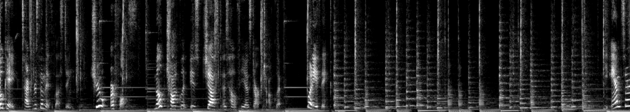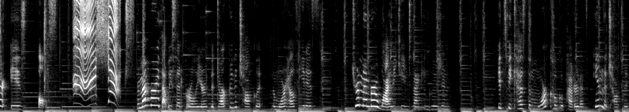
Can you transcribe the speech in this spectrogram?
Okay, time for some myth busting. True or false? Milk chocolate is just as healthy as dark chocolate. What do you think? Answer is false. Ah, shucks! Remember that we said earlier the darker the chocolate, the more healthy it is? Do you remember why we came to that conclusion? It's because the more cocoa powder that's in the chocolate,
